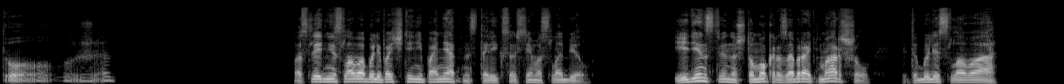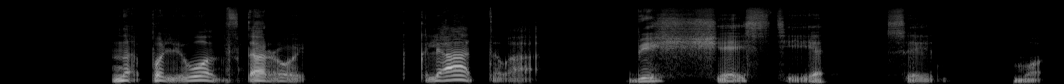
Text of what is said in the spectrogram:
должен. Последние слова были почти непонятны, старик совсем ослабел. Единственное, что мог разобрать маршал, это были слова «Наполеон II, клятва, бесчестие, сын мой».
